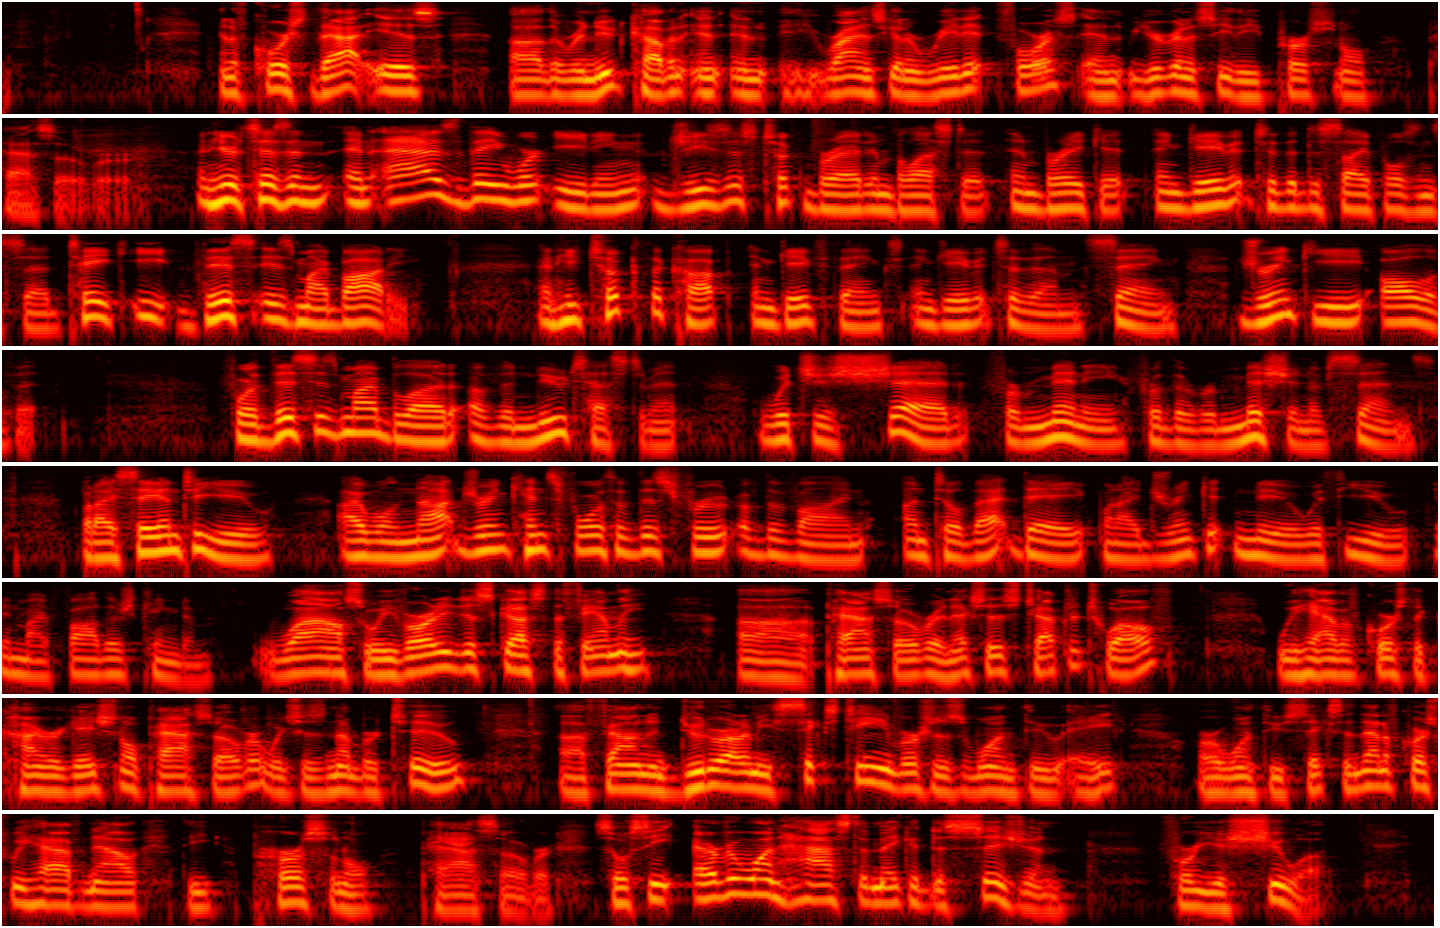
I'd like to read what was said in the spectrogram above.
And of course, that is uh, the renewed covenant, and, and Ryan's going to read it for us, and you're going to see the personal Passover. And here it says, and, and as they were eating, Jesus took bread and blessed it and brake it and gave it to the disciples and said, Take, eat, this is my body. And he took the cup and gave thanks and gave it to them, saying, Drink ye all of it. For this is my blood of the New Testament, which is shed for many for the remission of sins. But I say unto you, I will not drink henceforth of this fruit of the vine until that day when I drink it new with you in my Father's kingdom. Wow. So we've already discussed the family uh, Passover in Exodus chapter 12. We have, of course, the congregational Passover, which is number two, uh, found in Deuteronomy 16, verses 1 through 8, or 1 through 6. And then, of course, we have now the personal Passover. So, see, everyone has to make a decision for Yeshua.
